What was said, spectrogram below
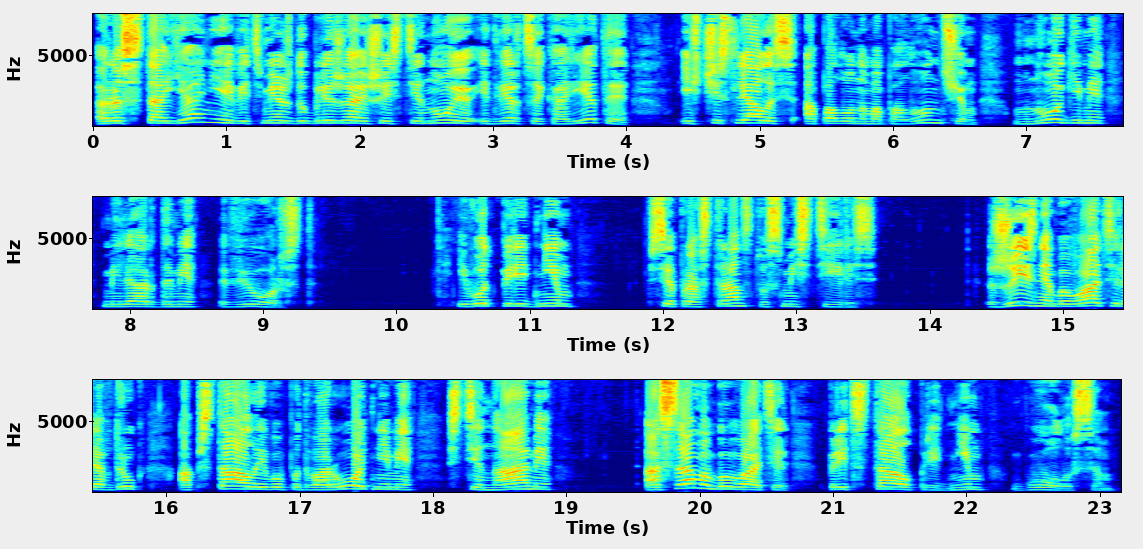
Расстояние ведь между ближайшей стеною и дверцей кареты исчислялось Аполлоном Аполлонычем многими миллиардами верст. И вот перед ним все пространства сместились. Жизнь обывателя вдруг обстала его подворотнями, стенами, а сам обыватель предстал пред ним голосом.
